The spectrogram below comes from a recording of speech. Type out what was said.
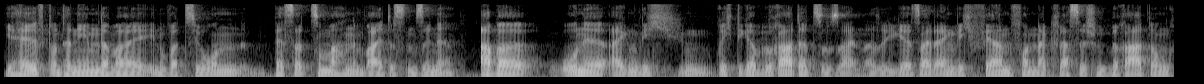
ihr helft Unternehmen dabei, Innovationen besser zu machen im weitesten Sinne, aber ohne eigentlich ein richtiger Berater zu sein. Also ihr seid eigentlich fern von einer klassischen Beratung,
